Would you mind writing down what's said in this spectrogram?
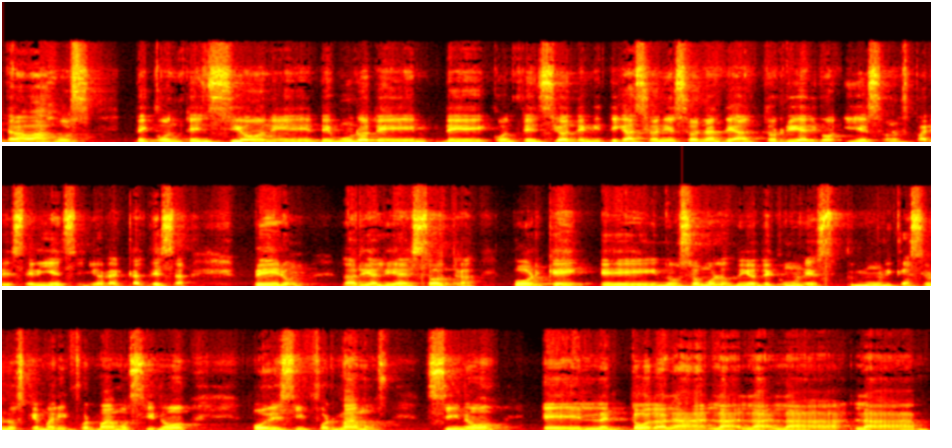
trabajos de contención, de muros de, de, contención, de mitigación en zonas de alto riesgo, y eso nos parece bien, señora alcaldesa. Pero la realidad es otra, porque eh, no somos los medios de comunicación los que malinformamos, sino o desinformamos, sino eh, toda la, la, la, la,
